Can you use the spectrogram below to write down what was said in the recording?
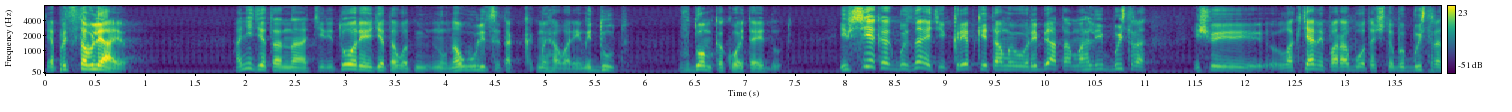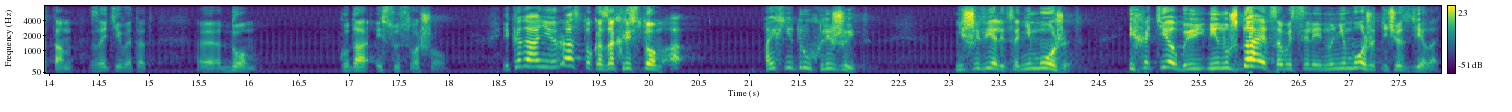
я представляю. Они где-то на территории, где-то вот ну, на улице, так как мы говорим, идут. В дом какой-то идут. И все, как бы, знаете, крепкие там его ребята могли быстро еще и локтями поработать, чтобы быстро там зайти в этот э, дом, куда Иисус вошел. И когда они раз только за Христом, а, а их не друг лежит, не шевелится, не может. И хотел бы, и нуждается в исцелении, но не может ничего сделать.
